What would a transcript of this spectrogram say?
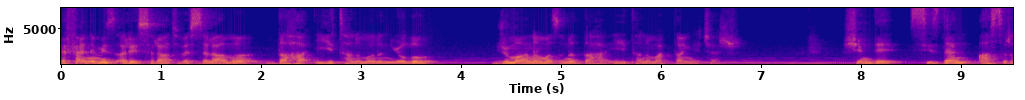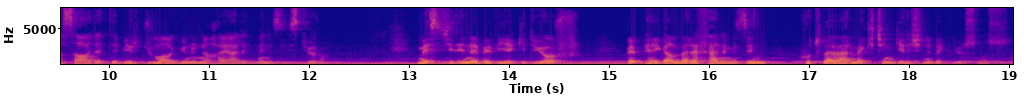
Efendimiz Aleyhisselatü Vesselam'ı daha iyi tanımanın yolu cuma namazını daha iyi tanımaktan geçer. Şimdi sizden asr-ı saadette bir cuma gününü hayal etmenizi istiyorum. Mescid-i Nebevi'ye gidiyor ve Peygamber Efendimizin hutbe vermek için gelişini bekliyorsunuz.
